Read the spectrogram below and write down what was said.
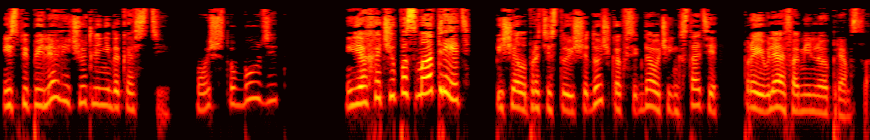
испепеляли чуть ли не до кости. Ой, что будет? «Я хочу посмотреть!» — пищала протестующая дочь, как всегда, очень кстати, проявляя фамильное упрямство.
